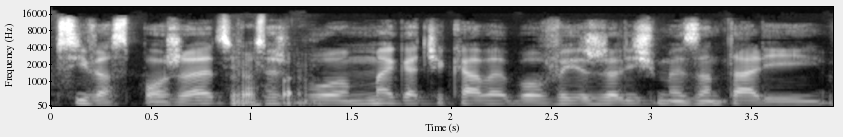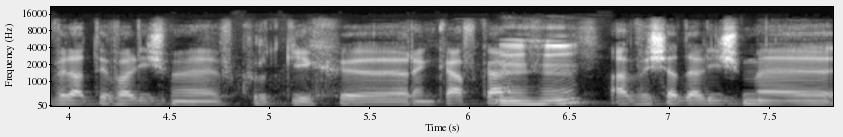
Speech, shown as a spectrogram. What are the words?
W Sivasporze. To Sivaspor. też było mega ciekawe, bo wyjeżdżaliśmy z Antalii, wylatywaliśmy w krótkich e, rękawkach, Mhm. a wysiadaliśmy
